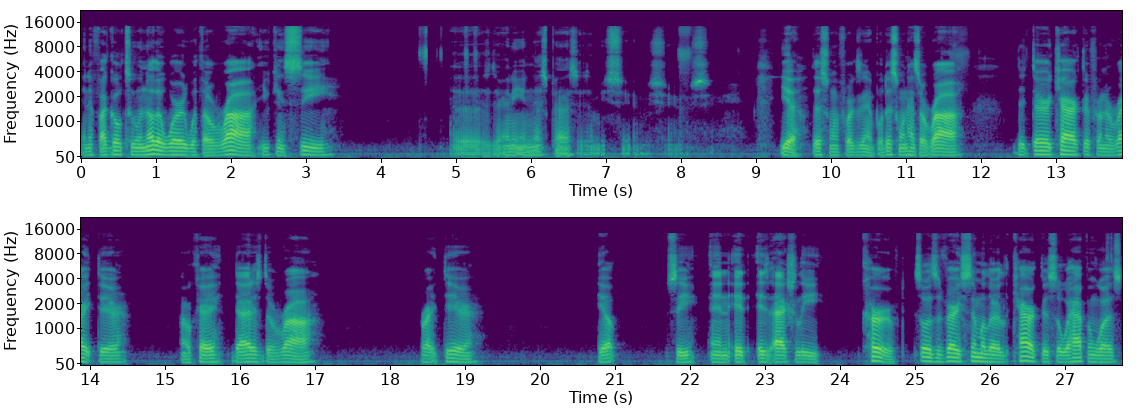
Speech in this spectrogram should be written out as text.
And if I go to another word with a ra, you can see, uh, is there any in this passage? Let me see, let me see, let me see. Yeah, this one, for example, this one has a ra. The third character from the right there, okay, that is the ra right there. Yep. See, and it is actually curved. So it's a very similar character. So what happened was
